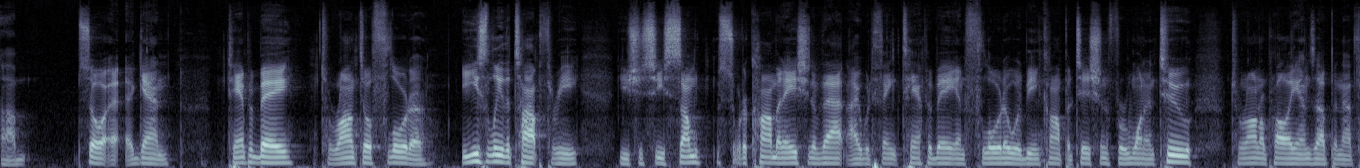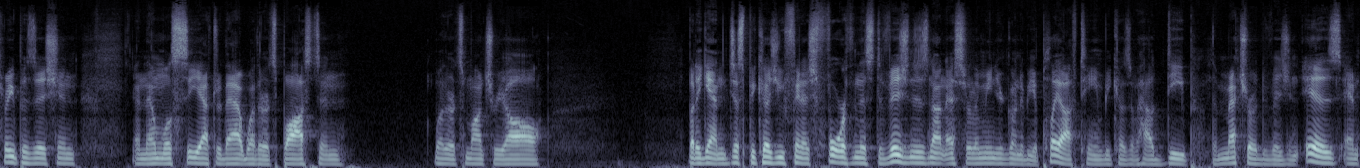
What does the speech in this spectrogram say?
Um, so again, Tampa Bay, Toronto, Florida, easily the top three. You should see some sort of combination of that. I would think Tampa Bay and Florida would be in competition for one and two. Toronto probably ends up in that three position. And then we'll see after that whether it's Boston, whether it's Montreal, but again, just because you finish fourth in this division does not necessarily mean you're going to be a playoff team because of how deep the Metro division is. And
